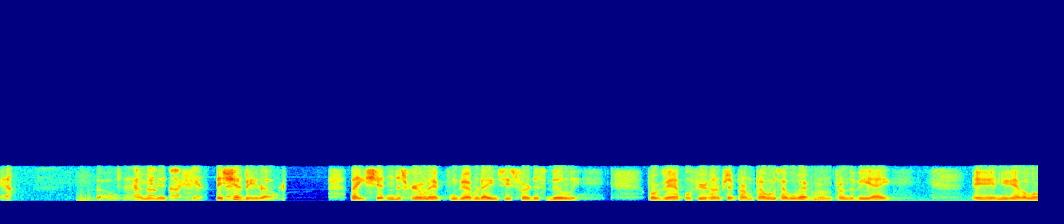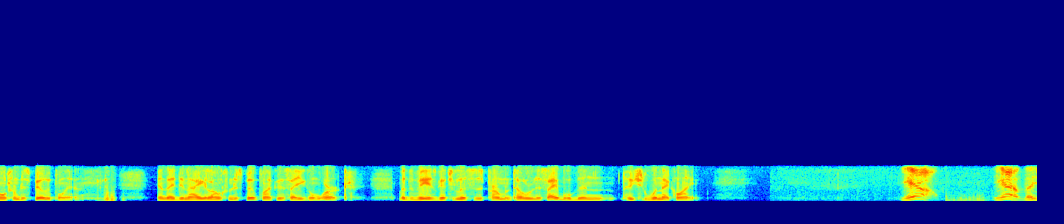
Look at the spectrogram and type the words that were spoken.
Yeah. So I mean, it it should be though. They shouldn't discriminate from government agencies for disability. For example, if you're 100% permanent total disabled vet from from the VA, and you have a long-term disability plan, and they deny your long-term disability plan because they say you can work, but the VA's got you listed as permanent total disabled, then who should win that claim? Yeah, yeah, they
